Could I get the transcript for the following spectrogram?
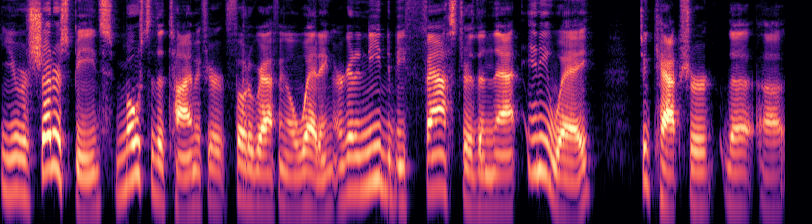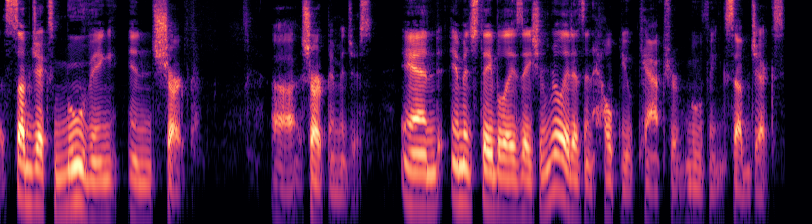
your shutter speeds, most of the time, if you're photographing a wedding, are going to need to be faster than that anyway to capture the uh, subjects moving in sharp, uh, sharp images. And image stabilization really doesn't help you capture moving subjects.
